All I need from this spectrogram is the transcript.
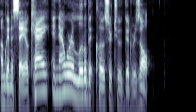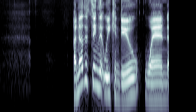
I'm going to say OK, and now we're a little bit closer to a good result. Another thing that we can do when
